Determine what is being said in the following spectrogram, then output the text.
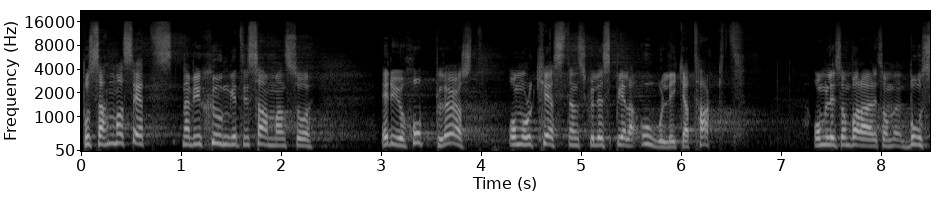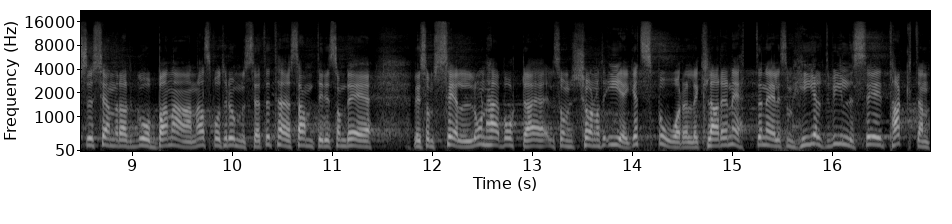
På samma sätt när vi sjunger tillsammans så är det ju hopplöst om orkestern skulle spela olika takt. Om liksom bara liksom Bosse känner att gå bananas på trumsetet här samtidigt som det är liksom cellon här borta eh, liksom kör något eget spår eller klarinetten är liksom helt vilse i takten.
